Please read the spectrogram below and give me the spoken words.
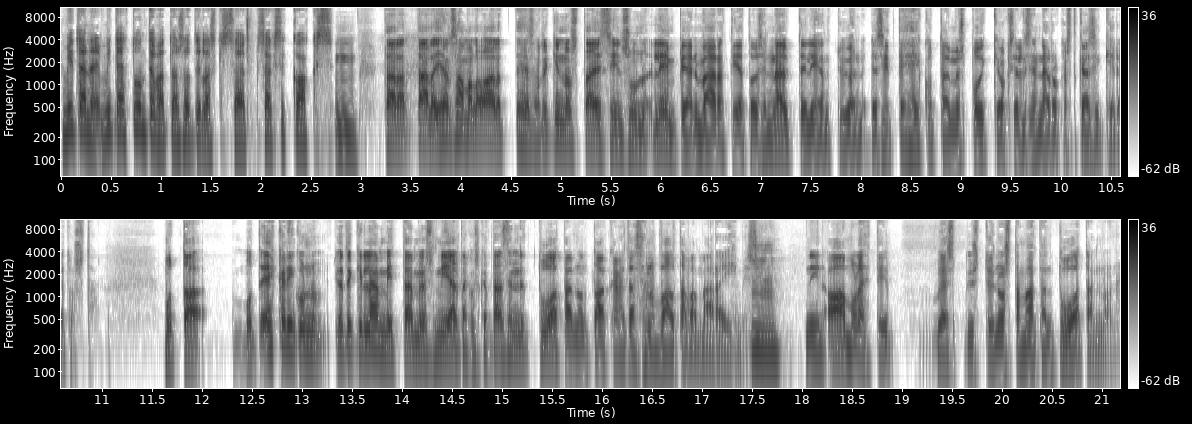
Mitä, ne, mitä tuntematon sotilaskin saa, saako se kaksi? Mm. Täällä, täällä ihan samalla lailla Hesarikin nostaa esiin sun lempeän määrätietoisen näyttelijän työn ja sitten hehkuttaa myös poikkeuksellisen nerokasta käsikirjoitusta. Mutta, mutta ehkä niin kuin jotenkin lämmittää myös mieltä, koska tällaisen tuotannon takana, tässä on valtava määrä ihmisiä. Mm. Niin Aamulehti myös pystyy nostamaan tämän tuotannon.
